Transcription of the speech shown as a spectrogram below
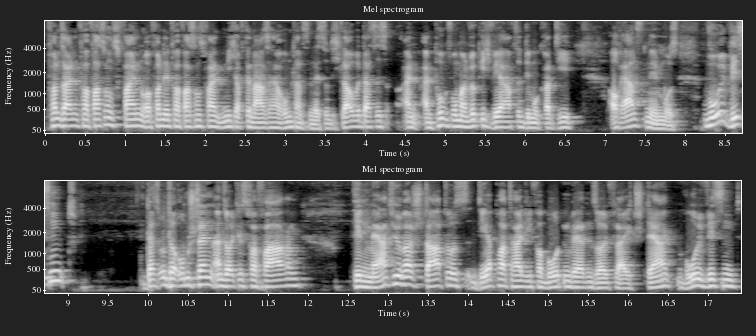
von seinen Verfassungsfeinden oder von den Verfassungsfeinden nicht auf der Nase herumtanzen lässt. Und ich glaube, das ist ein, ein Punkt, wo man wirklich wehrhafte Demokratie auch ernst nehmen muss. Wohl wissend, dass unter Umständen ein solches Verfahren den Märtyrerstatus der Partei, die verboten werden soll, vielleicht stärkt, wohl wissend,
